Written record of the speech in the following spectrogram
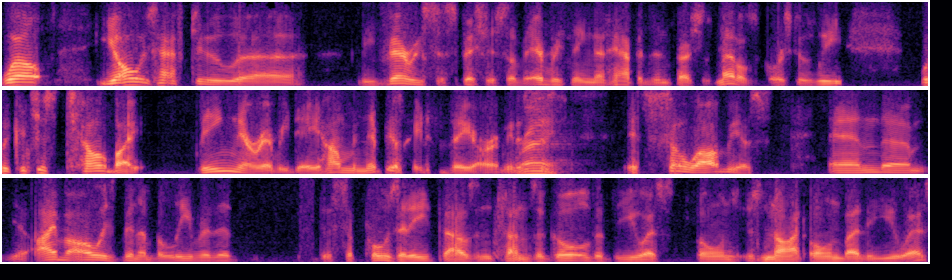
Well, you always have to uh, be very suspicious of everything that happens in precious metals, of course, because we, we can just tell by being there every day how manipulated they are. I mean, it's, right. just, it's so obvious. And um, you know, I've always been a believer that the supposed 8,000 tons of gold that the U.S. owns is not owned by the U.S.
